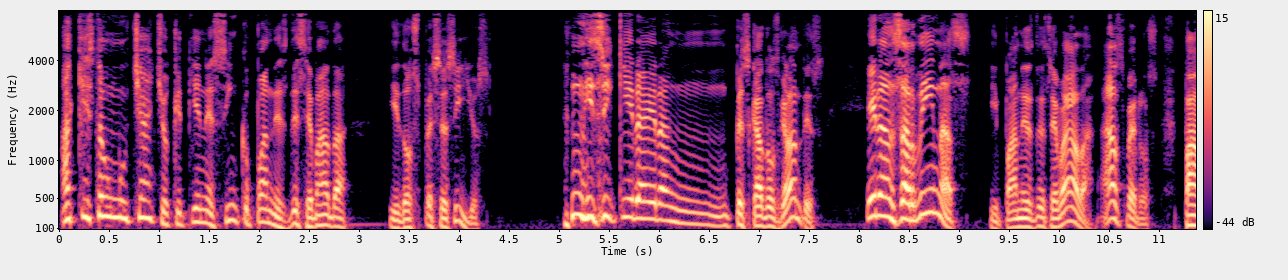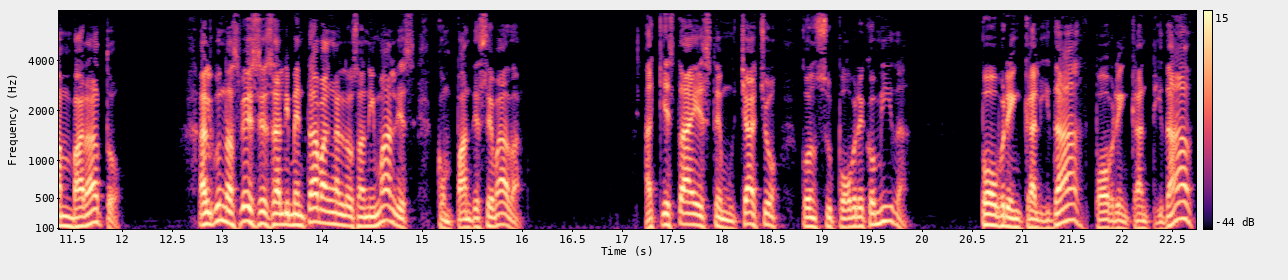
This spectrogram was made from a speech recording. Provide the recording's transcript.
Aquí está un muchacho que tiene cinco panes de cebada y dos pececillos. Ni siquiera eran pescados grandes, eran sardinas y panes de cebada, ásperos, pan barato. Algunas veces alimentaban a los animales con pan de cebada. Aquí está este muchacho con su pobre comida. Pobre en calidad, pobre en cantidad.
